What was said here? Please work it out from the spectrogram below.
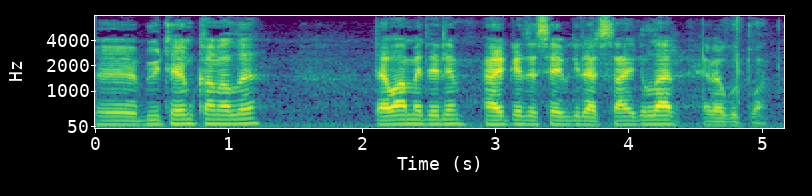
e, büyütelim kanalı. Devam edelim. Herkese sevgiler, saygılar. Have a good one.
